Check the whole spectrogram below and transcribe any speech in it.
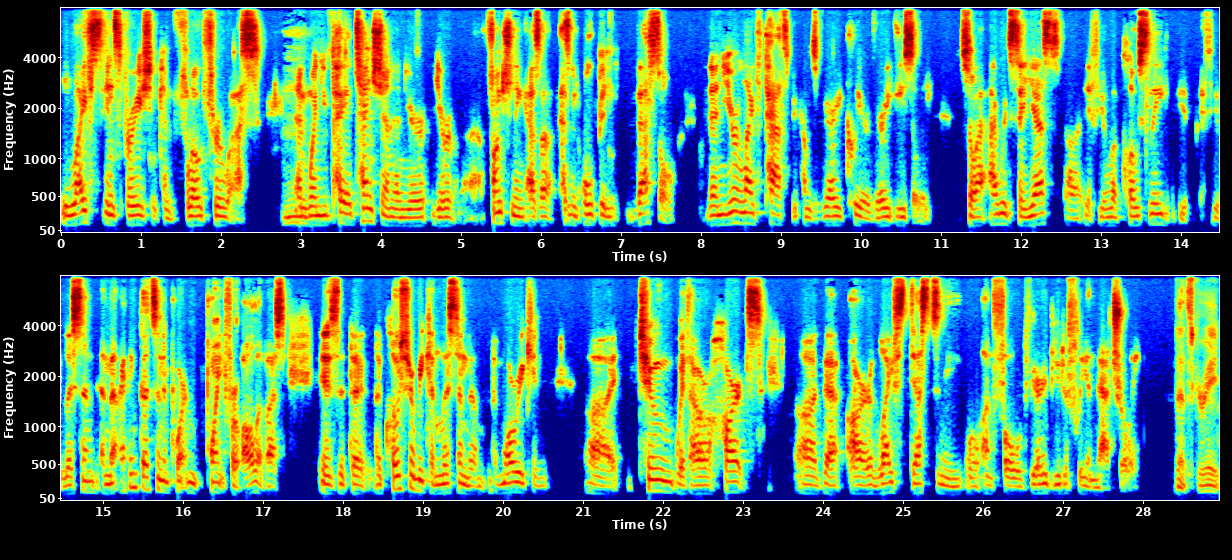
life's inspiration can flow through us. Mm. And when you pay attention and you're you're uh, functioning as a as an open vessel, then your life path becomes very clear very easily. So I, I would say yes, uh, if you look closely, if you, if you listen, and I think that's an important point for all of us, is that the, the closer we can listen, the, the more we can uh, tune with our hearts uh, that our life's destiny will unfold very beautifully and naturally. That's great.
